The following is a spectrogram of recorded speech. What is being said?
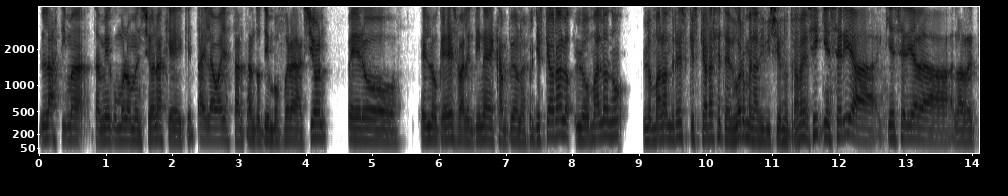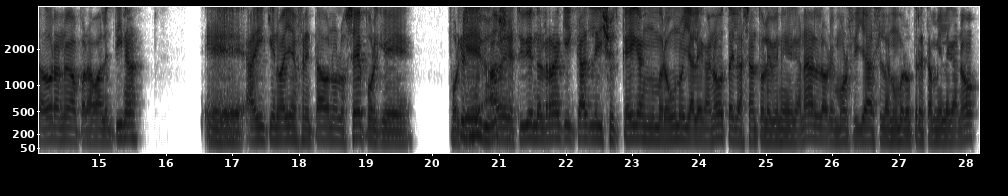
Lástima también, como lo mencionas, que, que Tayla vaya a estar tanto tiempo fuera de acción, pero es lo que es, Valentina es campeona. Porque es que ahora lo, malo no, lo malo, Andrés, que es que ahora se te duerme la división otra vez. Sí, ¿quién sería, quién sería la, la retadora nueva para Valentina? Eh, alguien que no haya enfrentado, no lo sé, porque porque, a ver, estoy viendo el ranking. Kathleen Kagan, número uno, ya le ganó. Tayla Santos le viene de ganar. Lauren Murphy ya es la número tres, también le ganó.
